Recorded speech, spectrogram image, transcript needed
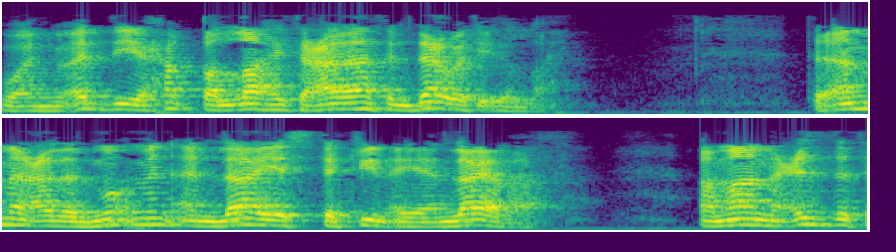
وأن يؤدي حق الله تعالى في الدعوة إلى الله. تأمل على المؤمن أن لا يستكين أي أن لا يضعف أمام عزة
